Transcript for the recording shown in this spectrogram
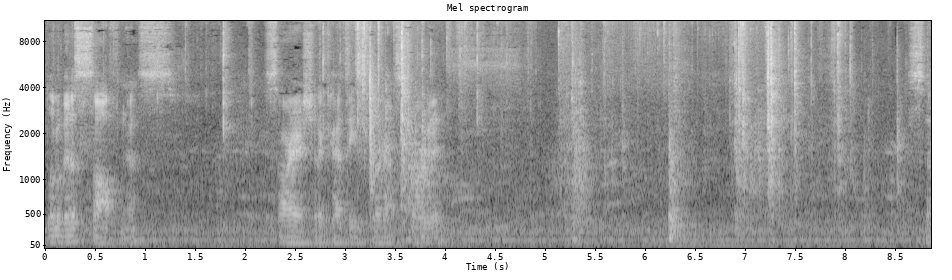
a little bit of softness. Sorry, I should have cut these before I started. So.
